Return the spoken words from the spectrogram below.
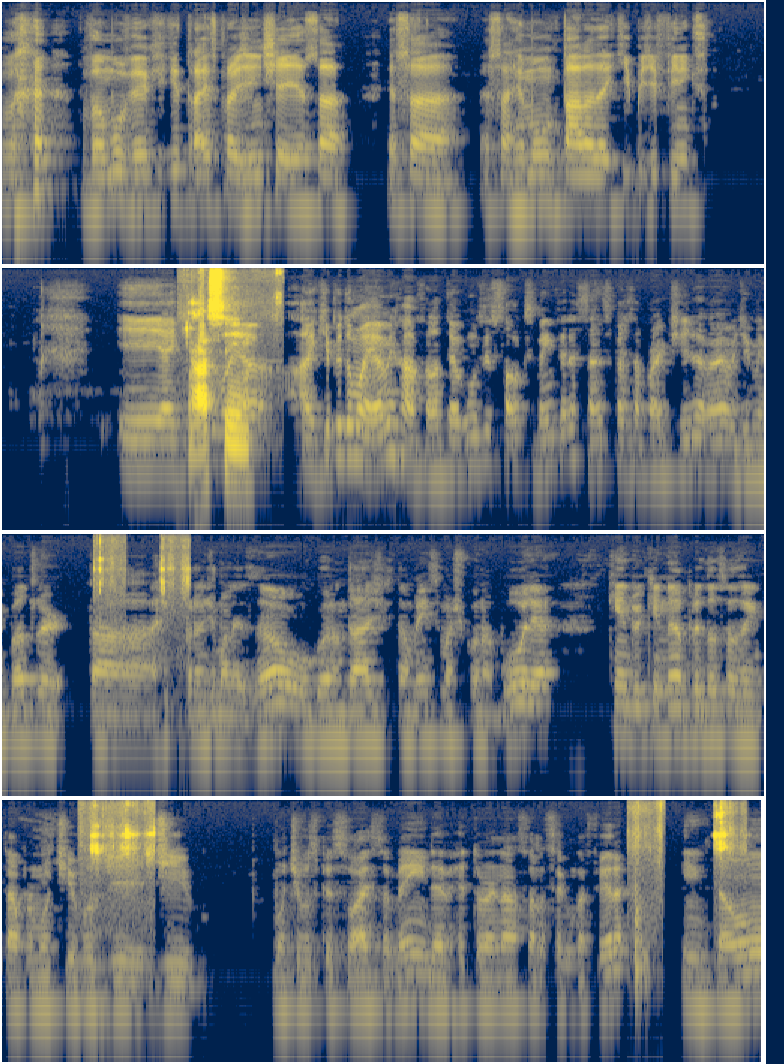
vamos ver o que, que traz pra gente aí essa, essa, essa remontada da equipe de Phoenix. E a equipe, Ah, sim. A equipe do Miami, Rafa, ela tem alguns desfalques bem interessantes para essa partida, né? O Jimmy Butler tá recuperando de uma lesão, o Goran Dragic também se machucou na bolha, Kendrick Nunn precisou se ausentar por motivos de, de motivos pessoais também, deve retornar só na segunda-feira. Então,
